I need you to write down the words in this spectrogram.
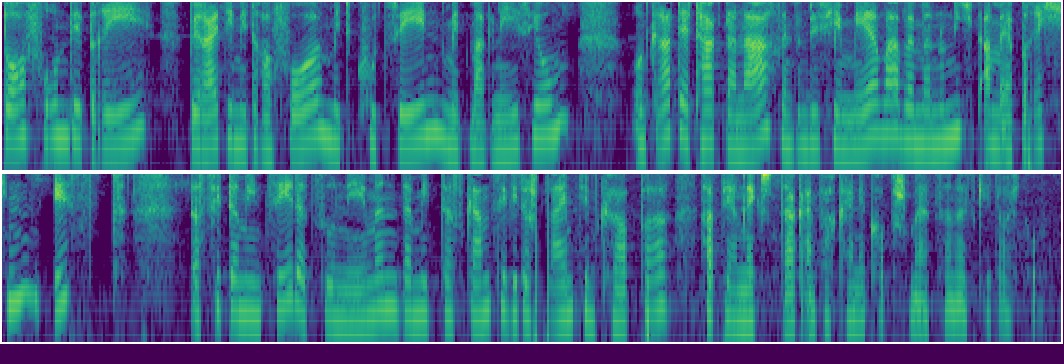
Dorfrunde drehe, bereite ich mich darauf vor mit Q10, mit Magnesium. Und gerade der Tag danach, wenn es ein bisschen mehr war, wenn man nur nicht am Erbrechen ist, das Vitamin C dazu nehmen, damit das Ganze wieder schleimt im Körper, habt ihr am nächsten Tag einfach keine Kopfschmerzen und es geht euch gut.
